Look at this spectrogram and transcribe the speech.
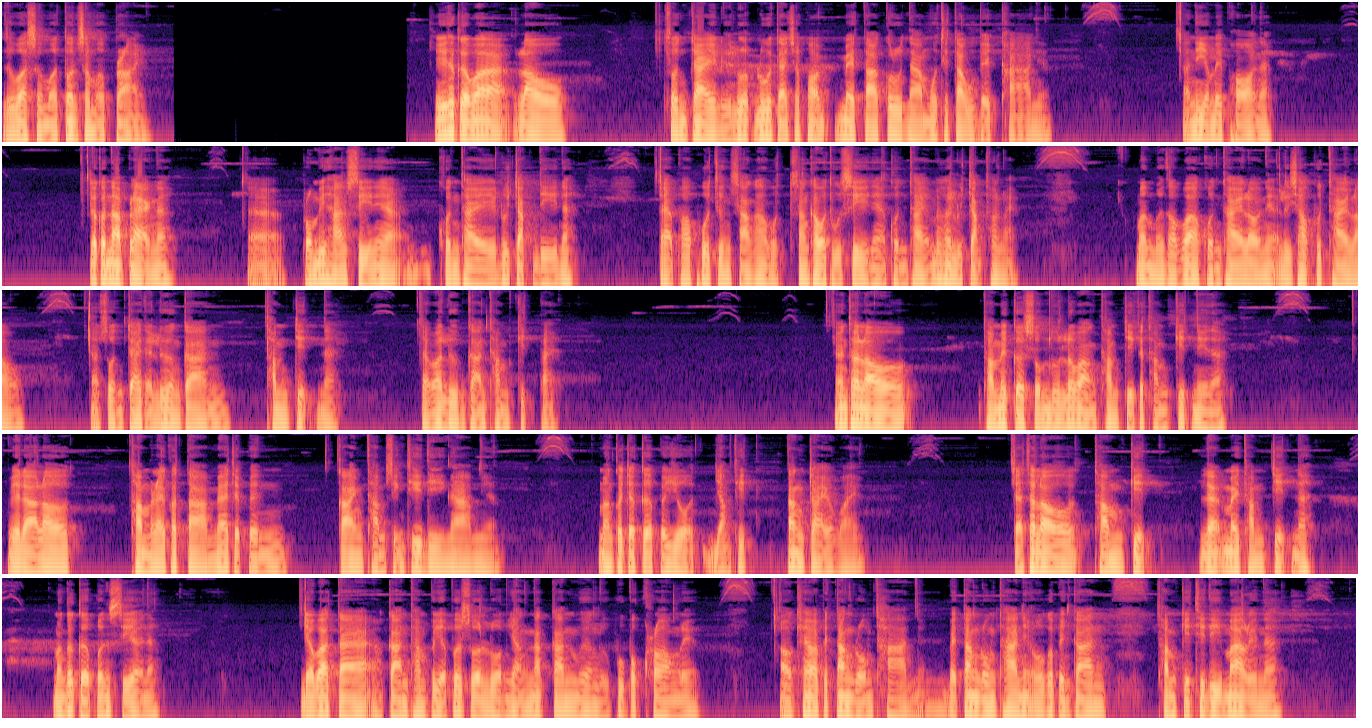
หรือว่าเสมอต้นเสมอปลายนี่ถ้าเกิดว่าเรา สนใจหรือรวบรู้แต่เฉพาะเมตตากรุณามุทิตาอุเบกขาเนี่ย อันนี้ยังไม่พอนะ แล้วก็น่าแปลกนะพรหมวิหารสีเนี่ย คนไทยรู้จักดีนะ แต่พอพูดถึงสังฆสังฆวัตถุสีเนี่ย คนไทยไม่ค่อยรู้จักเท่าไหร่ มันเหมือนกับว่าคนไทยเราเนี่ย หรือชาวพุทธไทยเราสนใจแต่เรื่องการทำจิตนะ แต่ว่าลืมการทำกิจไปงั้นถ้าเรา ทำให้เกิดสมดุลระหว่างทำจิตกับทำกิจนี่นะ เวลาเราทำอะไรก็ตามแม้จะเป็นการทำสิ่งที่ดีงามเนี่ย มันก็จะเกิดประโยชน์อย่างที่ตั้งใจเอาไว้ แต่ถ้าเราทำกิจและไม่ทำจิตนะ มันก็เกิดผลเสียนะอย่าว่าแต่การทำประโยชน์เพื่อส่วนรวมอย่างนักการเมืองหรือผู้ปกครองเลย เอาแค่ว่าไปตั้งโรงทานเนี่ย ไปตั้งโรงทานเนี่ยโอ้ก็เป็นการ ทำกิจที่ดีมากเลยนะ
